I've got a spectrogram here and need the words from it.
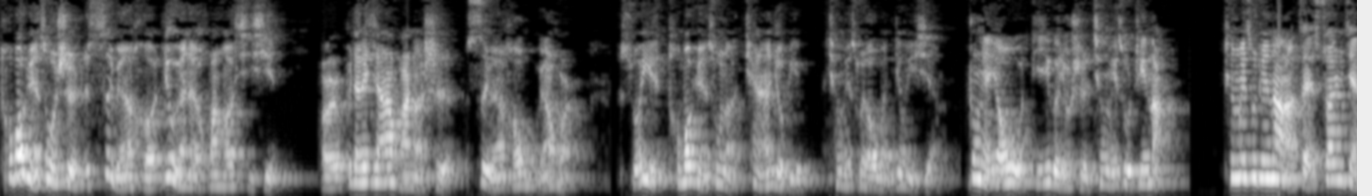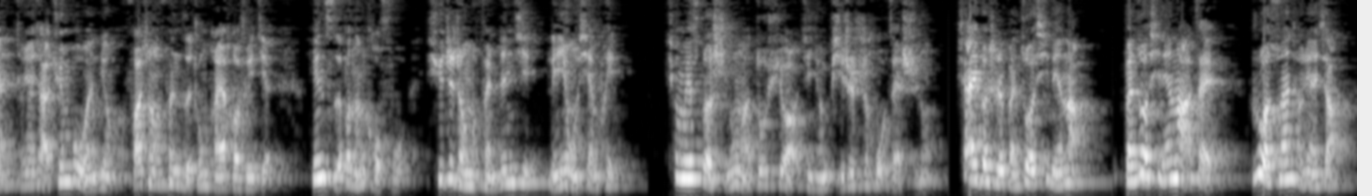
头孢菌素是四元和六元的环合体系，而贝塔内酰胺环呢是四元和五元环，所以头孢菌素呢天然就比青霉素要稳定一些。重点药物第一个就是青霉素 G 钠，青霉素 G 钠在酸碱条件下均不稳定，发生分子重排和水解，因此不能口服，需制成粉针剂，临用现配。青霉素的使用呢，都需要进行皮试之后再使用。下一个是苯唑西林钠，苯唑西林钠在弱酸条件下，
